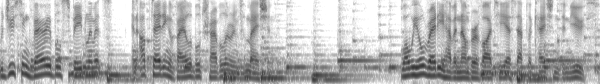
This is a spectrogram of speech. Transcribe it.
reducing variable speed limits and updating available traveller information. While we already have a number of ITS applications in use,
